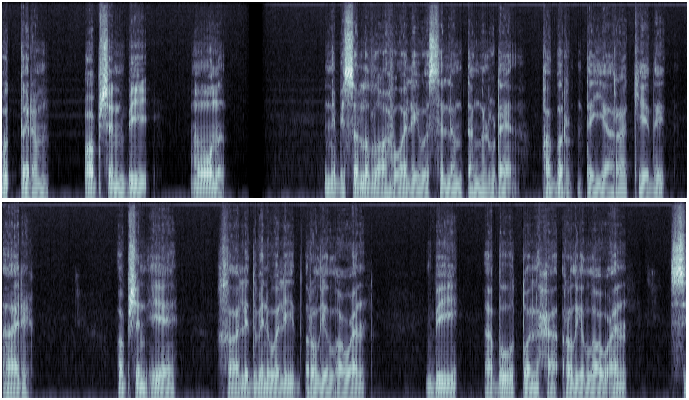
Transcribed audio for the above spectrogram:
ഉത്തരം ഓപ്ഷൻ ബി മൂന്ന്. നബി സല്ലാഹു അലൈഹി വസല്ലം തങ്ങളുടെ ഖബർ തയ്യാറാക്കിയത് ആര്? اوبشن A خالد بن وليد رضي الله عنه B أبو طلحة رضي الله عنه C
